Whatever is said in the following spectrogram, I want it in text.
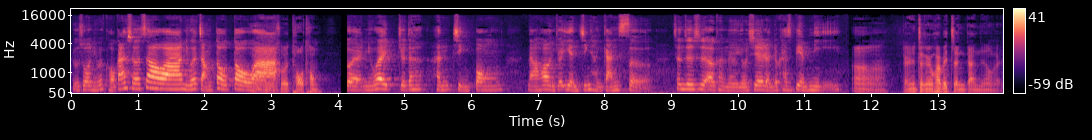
比如说，你会口干舌燥啊，你会长痘痘啊，有时候会头痛。对，你会觉得很紧绷，然后你觉得眼睛很干涩，甚至是呃，可能有些人就开始便秘。嗯，感觉整个人快被蒸干的那种感觉。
